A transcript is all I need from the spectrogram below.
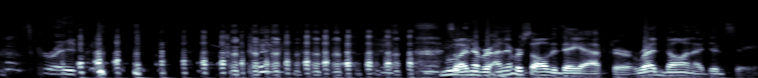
That's great. so I never, I never saw the day after. Red Dawn, I did see.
